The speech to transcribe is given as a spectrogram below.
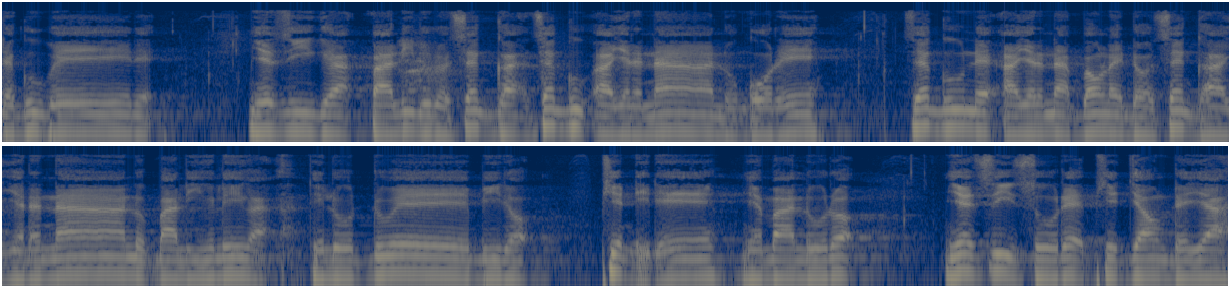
တကုပဲတဲ့ မျက်စိကပါဠိလိုတော့ဇက်ကဇက်ကုအာယရဏလို့ခေါ်တယ်ဇဇက်ကုနဲ့အာယရဏပေါင်းလိုက်တော့ဇက်ခာယရဏလို့ပါဠိကလေးကဒီလိုတွဲပြီးတော့ဖြစ်နေတယ်မြန်မာလိုတော့မျက်စိဆိုတဲ့ဖြစ်ကြောင်းတရား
